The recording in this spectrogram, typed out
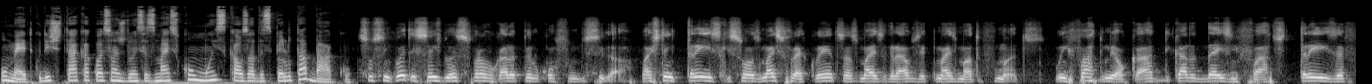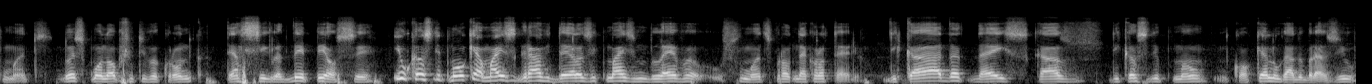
O médico destaca quais são as doenças mais comuns causadas pelo tabaco. São 56 doenças provocadas pelo consumo de cigarro, mas tem três que são as mais frequentes, as mais graves e que mais matam fumantes. O infarto do miocárdio, de cada 10 infartos, 3 é fumantes. Doença pulmonar obstrutiva crônica, tem a sigla DPOC. E o câncer de pulmão, que é a mais mais grave delas e que mais leva os fumantes para o necrotério. De cada 10 casos de câncer de pulmão em qualquer lugar do Brasil,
